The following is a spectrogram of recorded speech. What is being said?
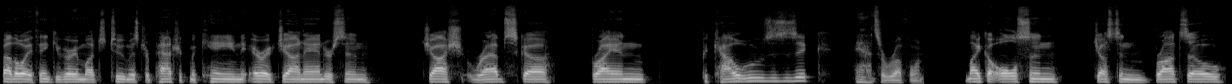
By the way, thank you very much to Mr. Patrick McCain, Eric John Anderson, Josh Rabska, Brian Pikowzik. Yeah, that's a rough one. Micah Olson, Justin Brazzo.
